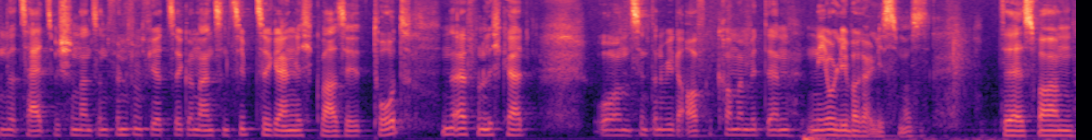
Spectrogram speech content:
in der Zeit zwischen 1945 und 1970 eigentlich quasi tot in der Öffentlichkeit und sind dann wieder aufgekommen mit dem Neoliberalismus. Das waren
